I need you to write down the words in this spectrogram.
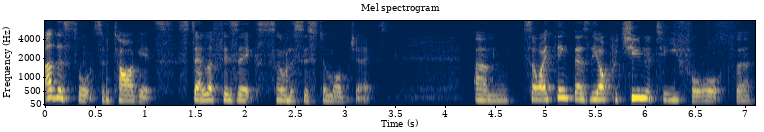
other sorts of targets, stellar physics, solar system objects. Um, so I think there's the opportunity for, for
